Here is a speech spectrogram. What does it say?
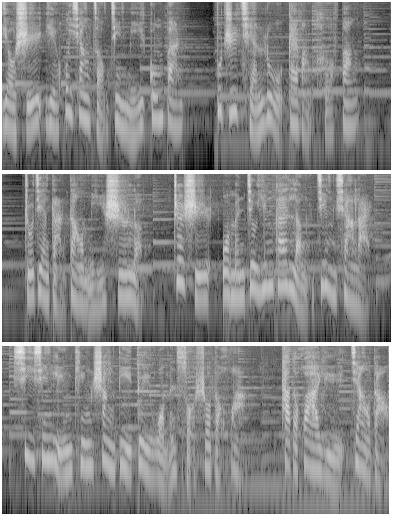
有时也会像走进迷宫般，不知前路该往何方，逐渐感到迷失了。这时，我们就应该冷静下来。细心聆听上帝对我们所说的话，他的话语教导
